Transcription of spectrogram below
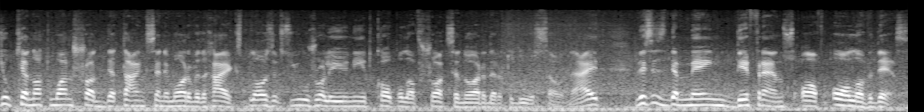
you cannot one-shot the tanks anymore with high explosives. Usually you need couple of shots in order to do so, right? This is the main difference of all of this.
